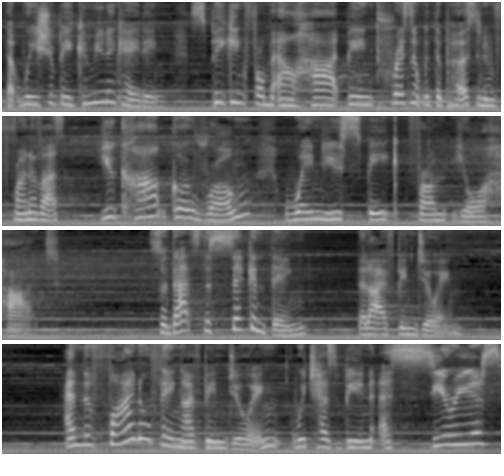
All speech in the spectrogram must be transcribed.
that we should be communicating, speaking from our heart, being present with the person in front of us. You can't go wrong when you speak from your heart. So that's the second thing that I've been doing. And the final thing I've been doing, which has been a serious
